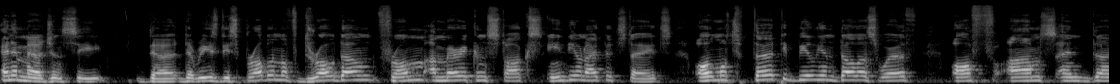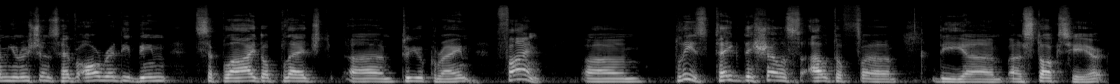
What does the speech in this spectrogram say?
an emergency. The, there is this problem of drawdown from American stocks in the United States, almost $30 billion worth of arms and uh, munitions have already been supplied or pledged uh, to Ukraine, fine. Um, please take the shells out of uh, the uh, uh, stocks here,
